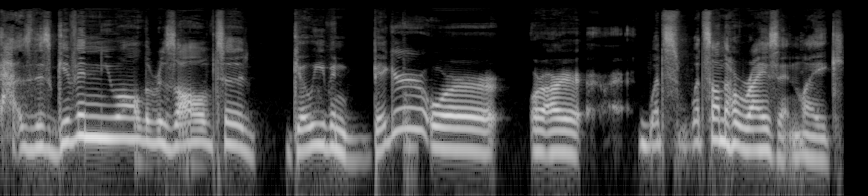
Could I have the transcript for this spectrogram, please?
has this given you all the resolve to go even bigger, or or are what's what's on the horizon? Like,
